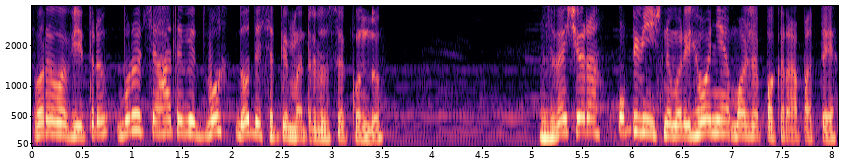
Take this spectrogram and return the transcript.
Пориви вітру будуть сягати від 2 до 10 метрів за секунду. З вечора у північному регіоні може покрапати.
